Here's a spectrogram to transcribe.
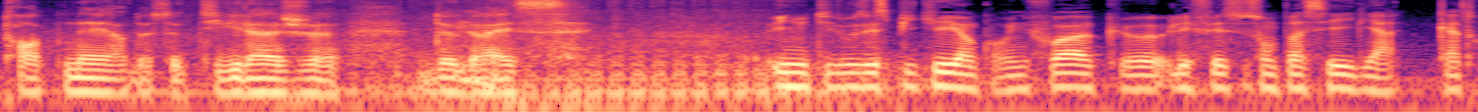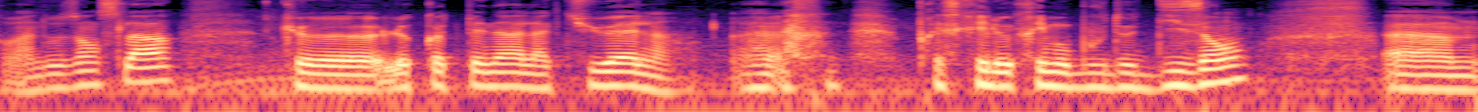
trentenaires de ce petit village de Grèce. Inutile de vous expliquer encore une fois que les faits se sont passés il y a 92 ans cela, que le code pénal actuel euh, prescrit le crime au bout de 10 ans. Euh,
